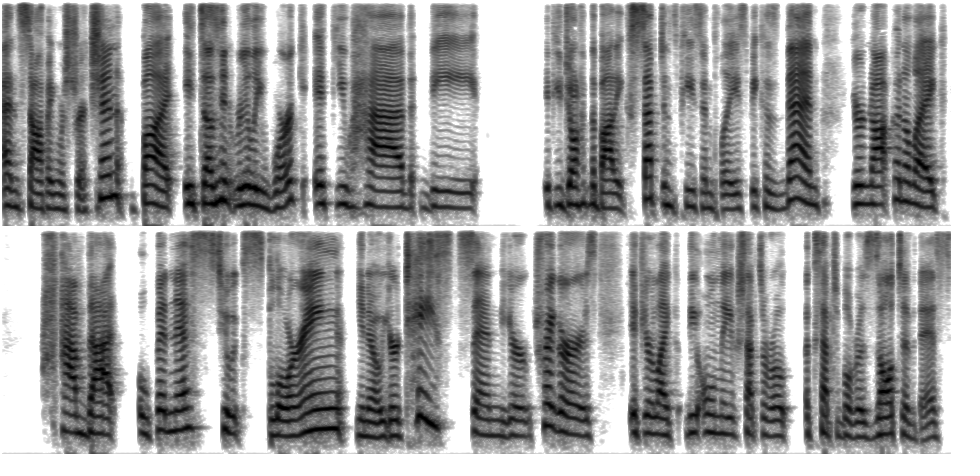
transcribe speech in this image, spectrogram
and stopping restriction, but it doesn't really work if you have the if you don't have the body acceptance piece in place because then you're not going to like have that openness to exploring you know your tastes and your triggers if you're like the only acceptable acceptable result of this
